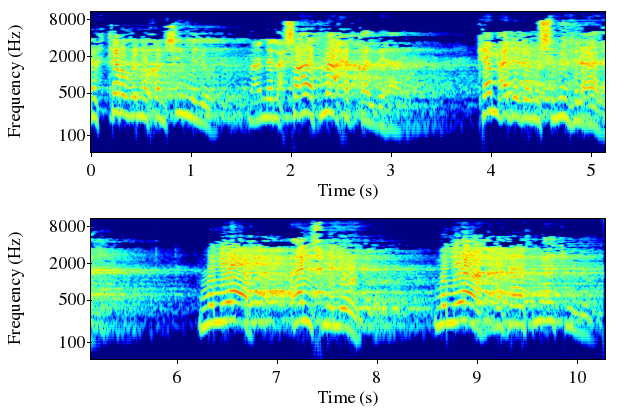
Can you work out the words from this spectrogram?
افترض أنه 50 مليون مع أن الإحصاءات ما أحد قال بهذا. كم عدد المسلمين في العالم؟ مليار ألف مليون. مليار وثلاثمائة مليون.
